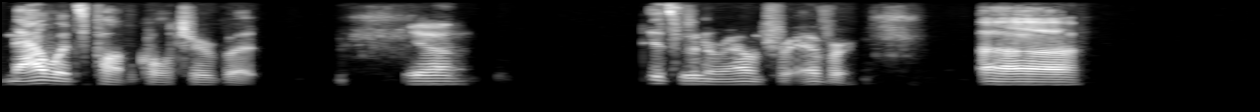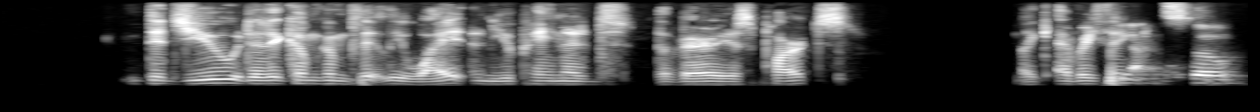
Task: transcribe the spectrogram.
now it's pop culture, but Yeah. it's been around forever. Uh, did you did it come completely white and you painted the various parts, like everything? Yeah, so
